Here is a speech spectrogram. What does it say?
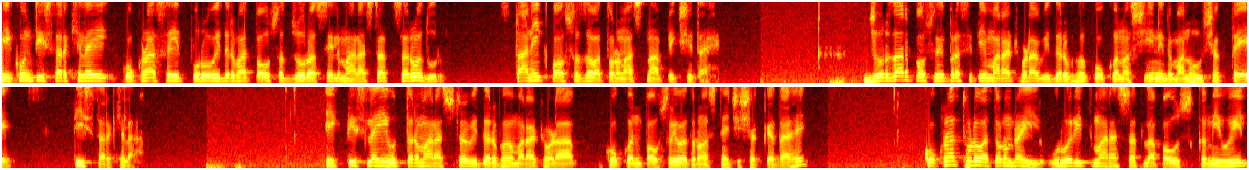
एकोणतीस तारखेलाही कोकणासहित पूर्व विदर्भात पावसात जोर असेल महाराष्ट्रात सर्वदूर स्थानिक पावसाचं वातावरण असणं अपेक्षित आहे. जोरदार पावसाळी परिस्थिती मराठवाडा विदर्भ कोकण अशी निर्माण होऊ शकते तीस तारखेला. एकतीसलाही उत्तर महाराष्ट्र विदर्भ मराठवाडा कोकण पावसाळी वातावरण असण्याची शक्यता आहे. कोकणात थोडं वातावरण राहील उर्वरित महाराष्ट्रातला पाऊस कमी होईल.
